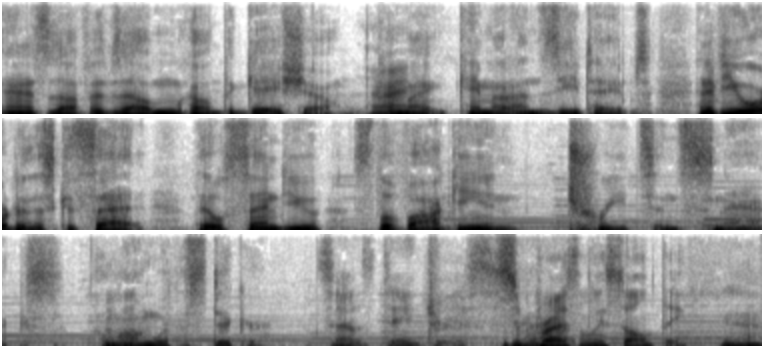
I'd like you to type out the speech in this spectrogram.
and it's off his album called The Gay Show. All Came, right. out, came out on Z tapes. And if you order this cassette, they'll send you Slovakian treats and snacks along hmm. with a sticker. Sounds dangerous. Surprisingly salty. Yeah.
